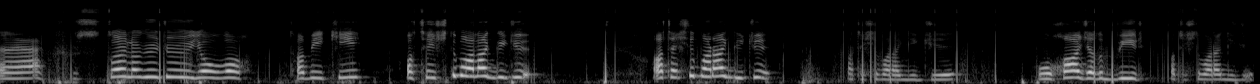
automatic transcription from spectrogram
Ha, Stella gücü yallah. Tabii ki ateşli bara gücü. Ateşli bara gücü. Ateşli bara gücü. Oha canım bir. Ateşli bara gücü.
